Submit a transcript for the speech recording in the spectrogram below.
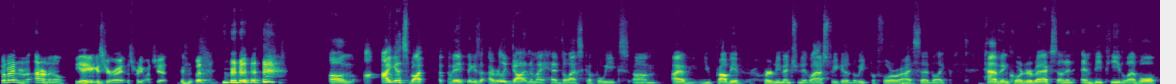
but I don't know. I don't know. Yeah, I guess you're right. That's pretty much it. But um, I guess my main thing is I really got into my head the last couple weeks. Um, I have you probably have heard me mention it last week or the week before where I said like having quarterbacks on an MVP level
